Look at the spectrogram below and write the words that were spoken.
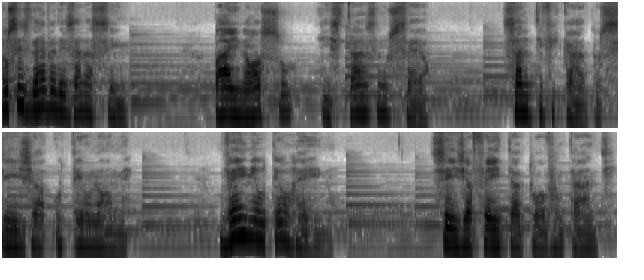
Vocês devem rezar assim: Pai nosso que estás no céu, santificado seja o teu nome. Venha o teu reino Seja feita a tua vontade,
